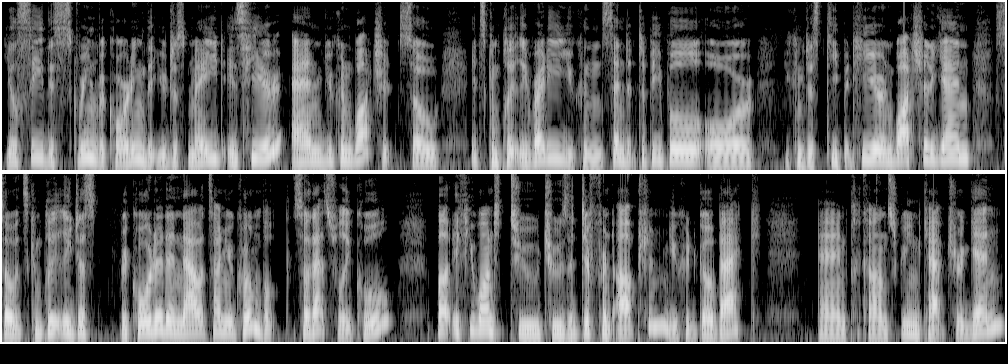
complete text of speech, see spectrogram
you'll see this screen recording that you just made is here and you can watch it. So it's completely ready, you can send it to people or you can just keep it here and watch it again. So it's completely just recorded and now it's on your Chromebook. So that's really cool. But if you wanted to choose a different option, you could go back and click on screen capture again.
